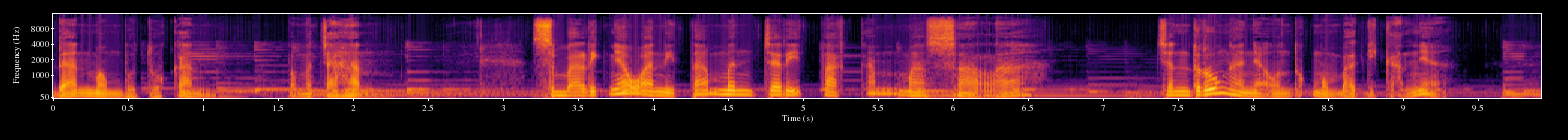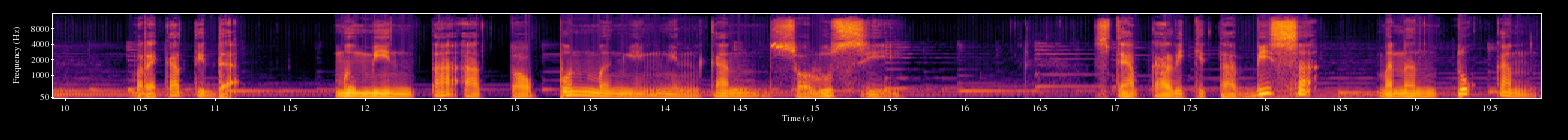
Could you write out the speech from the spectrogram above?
dan membutuhkan pemecahan. Sebaliknya, wanita menceritakan masalah cenderung hanya untuk membagikannya. Mereka tidak meminta ataupun menginginkan solusi. Setiap kali kita bisa menentukan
